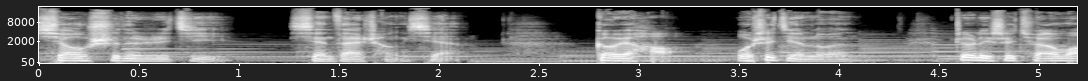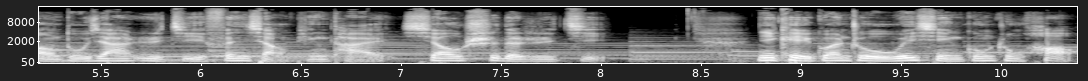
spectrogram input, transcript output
消失的日记现在呈现。各位好，我是锦纶，这里是全网独家日记分享平台《消失的日记》。你可以关注微信公众号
